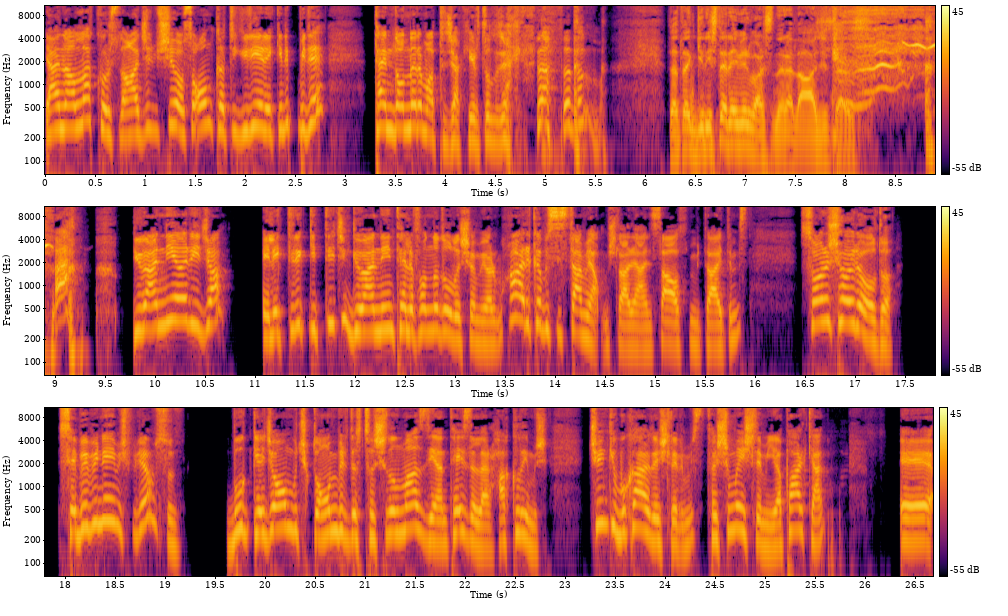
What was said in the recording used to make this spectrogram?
Yani Allah korusun acil bir şey olsa 10 katı yürüyerek inip bir de tendonlarım atacak yırtılacak. Yani anladın mı? Zaten girişte revir varsın herhalde acil servis. Güvenliği arayacağım. Elektrik gittiği için güvenliğin telefonuna da ulaşamıyorum. Harika bir sistem yapmışlar yani sağ olsun müteahhitimiz. Sonra şöyle oldu. Sebebi neymiş biliyor musun? Bu gece 10.30'da 11'de taşınılmaz diyen teyzeler haklıymış. Çünkü bu kardeşlerimiz taşıma işlemi yaparken e,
